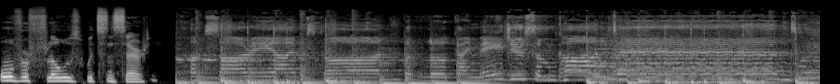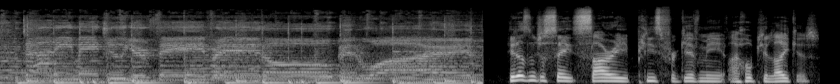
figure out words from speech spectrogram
overflows with sincerity. I'm sorry I was gone, but look, I made you some content. Daddy made you your favorite open. He doesn't just say, sorry, please forgive me, I hope you like it.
